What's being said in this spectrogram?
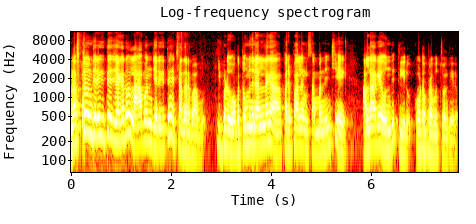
నష్టం జరిగితే జగన్ లాభం జరిగితే చంద్రబాబు. ఇప్పుడు ఒక తొమ్మిది నెలలుగా పరిపాలనకు సంబంధించి అలాగే ఉంది తీరు కూట ప్రభుత్వం తీరు.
